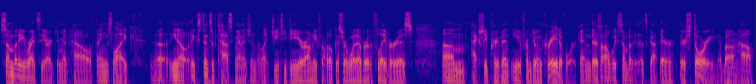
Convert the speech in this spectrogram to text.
somebody writes the argument how things like uh, you know extensive task management like GTD or OmniFocus or whatever the flavor is. Um, actually prevent you from doing creative work, and there's always somebody that's got their their story about how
